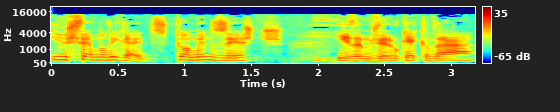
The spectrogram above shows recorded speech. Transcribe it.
e os Family Gates. Pelo menos estes e vamos ver o que é que dá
